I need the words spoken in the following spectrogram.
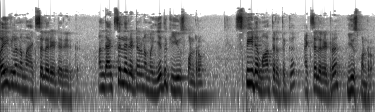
பைக்கில் நம்ம அக்சலரேட்டர் இருக்குது அந்த அக்சலரேட்டர் நம்ம எதுக்கு யூஸ் பண்ணுறோம் ஸ்பீடை மாற்றுறதுக்கு அக்சலரேட்டரை யூஸ் பண்ணுறோம்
